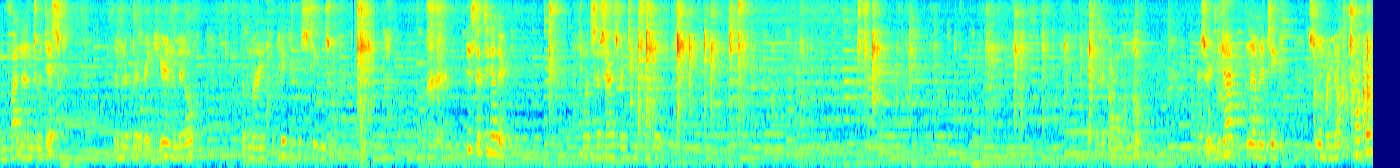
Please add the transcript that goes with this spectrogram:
and flatten it into a disc. Then I'm gonna put it right here in the middle of my cupcake. Let's take these off. they stick together. Oh, it's so satisfying to eat chocolate. I think I got all of them out. I just already did that. And then I'm gonna take some of my melted chocolate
